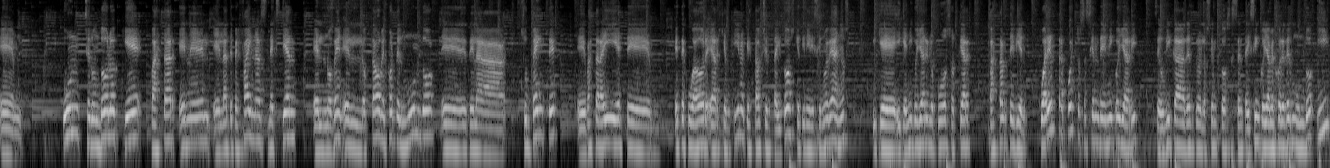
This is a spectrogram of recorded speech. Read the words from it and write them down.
Em, un Cherundolo que va a estar en el, ATP Finals Next Gen, el, noven, el octavo mejor del mundo de la sub-20. va a estar ahí este este jugador argentino que está 82, que tiene 19 años y que, y que Nico Yarri lo pudo sortear bastante bien. 40 puestos asciende Nico Yarri, se ubica dentro de los 165 ya mejores del mundo y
